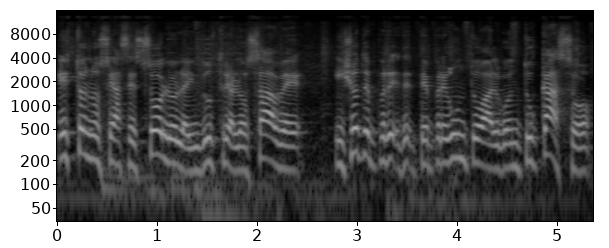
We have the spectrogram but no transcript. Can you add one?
Esto no se hace solo, la industria lo sabe. Y yo te, pre- te- pregunto algo, en tu caso,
